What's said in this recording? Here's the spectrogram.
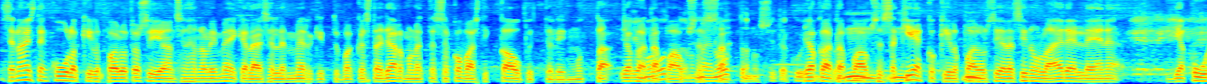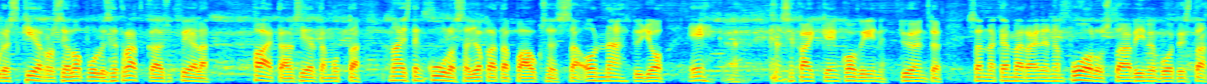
Se naisten kuulokilpailu tosiaan, sehän oli meikäläiselle merkitty, vaikka sitä Jarmolle tässä kovasti kaupittelin, mutta joka Ei, tapauksessa, ottanut, mä en ottanut sitä joka tapauksessa mm, kiekkokilpailu mm. siellä sinulla edelleen ja kuudes kierros ja lopulliset ratkaisut vielä haetaan sieltä, mutta naisten kuulossa joka tapauksessa on nähty jo ehkä se kaikkein kovin työntö. Sanna Kämäräinen hän puolustaa viime vuotista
